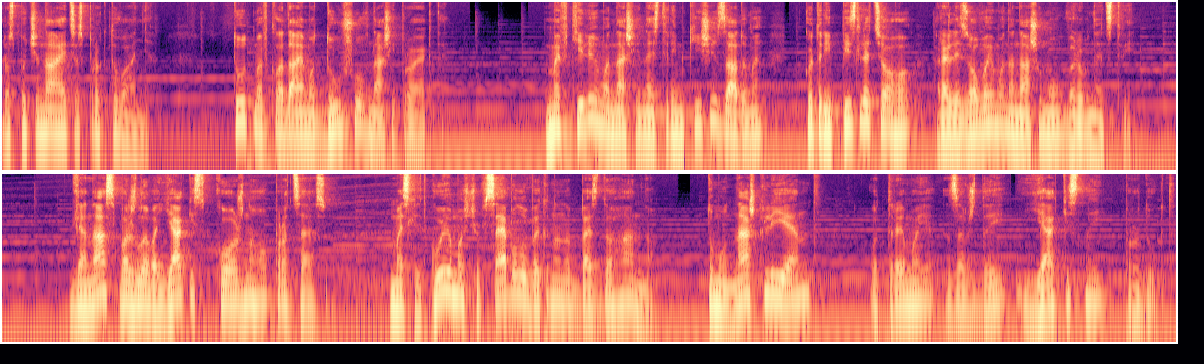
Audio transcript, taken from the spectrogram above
розпочинаються з проектування. Тут ми вкладаємо душу в наші проекти. Ми втілюємо наші найстрімкіші задуми, котрі після цього реалізовуємо на нашому виробництві. Для нас важлива якість кожного процесу. Ми слідкуємо, щоб все було виконано бездоганно. Тому наш клієнт отримує завжди якісний продукт.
